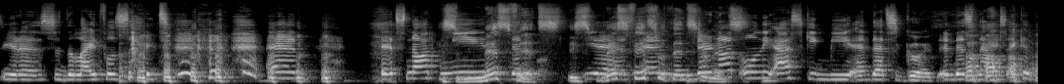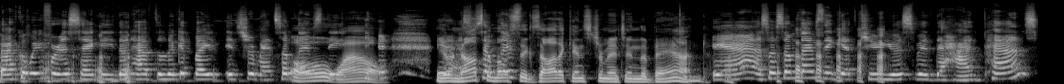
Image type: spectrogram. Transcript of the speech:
you know it's a delightful sight. And it's not me that- misfits, these Yes, misfits with They're not only asking me, and that's good, and that's nice. I can back away for a second. You don't have to look at my instrument. Sometimes Oh, they, wow. You're Yeah, not the sometimes- most exotic instrument in the band. Yeah, so sometimes they get curious with the handpans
